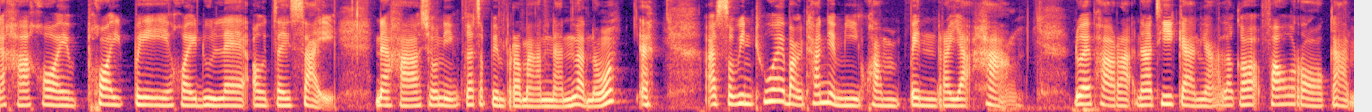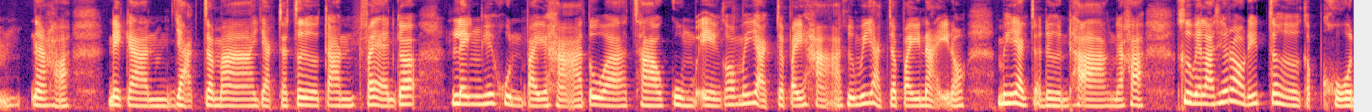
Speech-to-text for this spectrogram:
นะคะ คอยคอยเปย์คอยดูแลเอาใจใส่นะคะ ช่วงนี้ก็จะเป็นประมาณนั้นแหละเนาะอะ อัศวินถ้วยบางท่านเนี่ยมีความเป็นระยะห่าง ด้วยภาระหน้าที่การงานแล้วก็เฝ้ารอกันนะคะ ในการอยากจะมาอยากจะเจอกันแฟนก็เล็งให้คุณไปหาตัวชาวกลุ่มเองก็ไม่อยากจะไปหาคือไม่อยากจะไปไหนเนาะไม่อยากจะเดินทางนะคะ คือเวลาที่เราได้เจอกับคน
